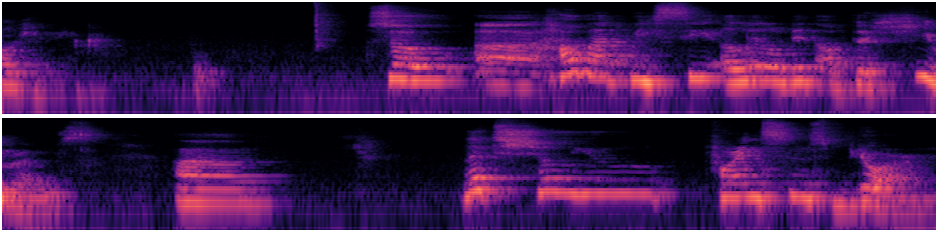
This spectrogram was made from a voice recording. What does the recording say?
okay. So uh, how about we see a little bit of the heroes? Um, let's show you, for instance, Bjorn.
